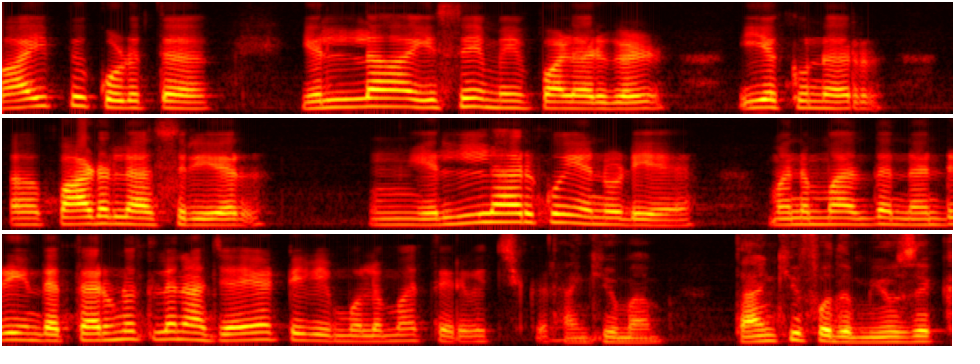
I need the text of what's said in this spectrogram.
வாய்ப்பு கொடுத்த எல்லா இசையமைப்பாளர்கள் இயக்குனர் பாடலாசிரியர் எல்லாருக்கும் என்னுடைய மனமார்ந்த நன்றி. இந்த தருணத்துல நான் ஜெயா டிவி மூலமா தெரிவிச்சுக்கிறேன். Thank you ma'am thank you for the music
